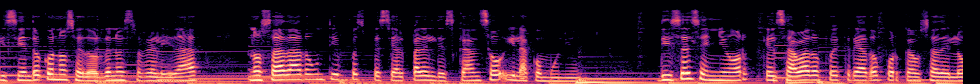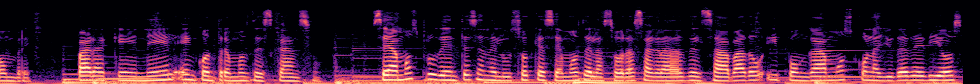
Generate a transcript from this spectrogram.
y siendo conocedor de nuestra realidad, nos ha dado un tiempo especial para el descanso y la comunión. Dice el Señor que el sábado fue creado por causa del hombre, para que en él encontremos descanso. Seamos prudentes en el uso que hacemos de las horas sagradas del sábado y pongamos con la ayuda de Dios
